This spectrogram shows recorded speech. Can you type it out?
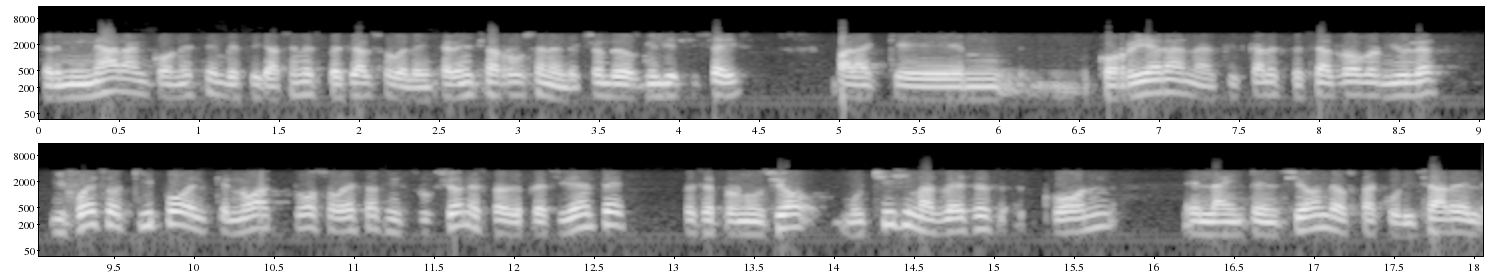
terminaran con esta investigación especial sobre la injerencia rusa en la elección de 2016 para que mm, corrieran al fiscal especial Robert Mueller. Y fue su equipo el que no actuó sobre estas instrucciones, pero el presidente pues se pronunció muchísimas veces con eh, la intención de obstaculizar el,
